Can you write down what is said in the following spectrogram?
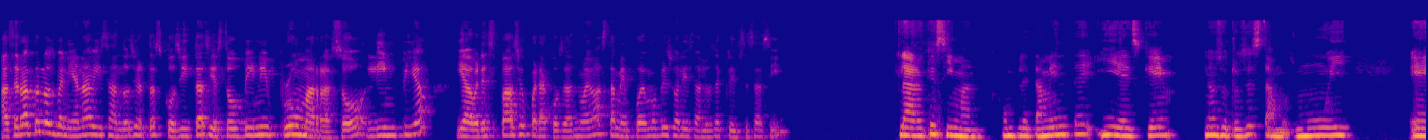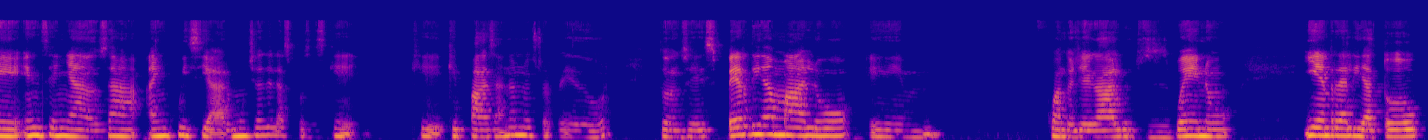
hace rato nos venían avisando ciertas cositas y esto vino y prum, arrasó, limpia y abre espacio para cosas nuevas, también podemos visualizar los eclipses así. Claro que sí, man, completamente, y es que nosotros estamos muy eh, enseñados a, enjuiciar muchas de las cosas que, que, que pasan a nuestro alrededor entonces, pérdida malo, em, cuando llega algo, entonces es bueno, y en realidad todo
